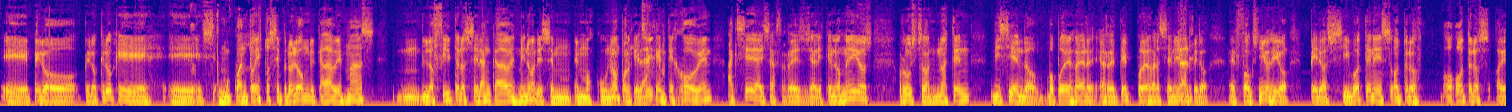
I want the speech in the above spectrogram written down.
Eh, pero, pero creo que eh, cuanto esto se prolongue cada vez más, los filtros serán cada vez menores en, en Moscú, ¿no? Porque la Sí. gente joven accede a esas redes sociales, que en los medios rusos no estén diciendo, vos podés ver RT, podés ver CNN, Claro. pero eh, Fox News, digo, pero si vos tenés otros o- otros eh,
